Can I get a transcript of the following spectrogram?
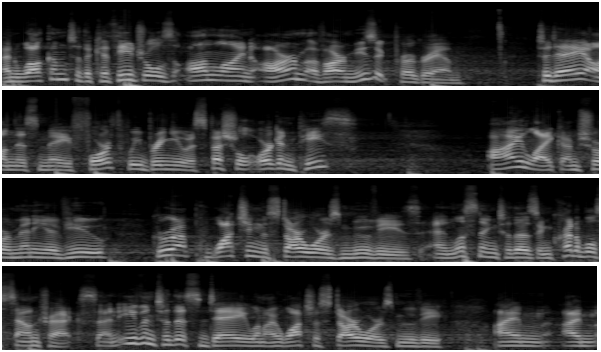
and welcome to the Cathedral's online arm of our music program. Today, on this May 4th, we bring you a special organ piece. I, like I'm sure many of you, grew up watching the Star Wars movies and listening to those incredible soundtracks. And even to this day, when I watch a Star Wars movie, I'm, I'm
